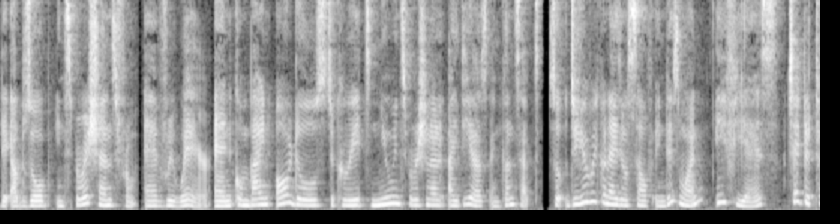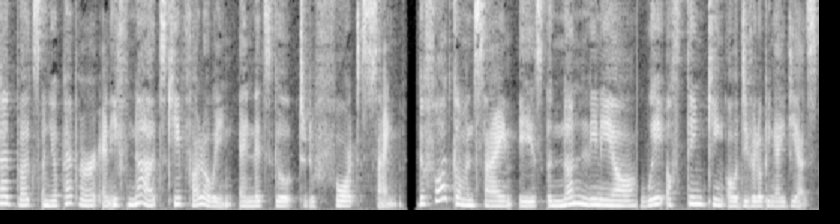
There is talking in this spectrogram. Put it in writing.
They absorb inspirations from everywhere and combine all those to create new inspirational ideas and concepts. So, do you recognize yourself in this one? If yes, check the third box on your paper, and if not, keep following and let's go to the fourth sign. The fourth common sign is a non-linear way of thinking or developing ideas.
